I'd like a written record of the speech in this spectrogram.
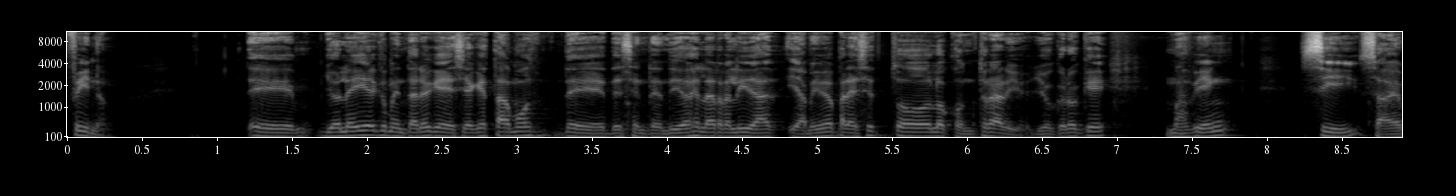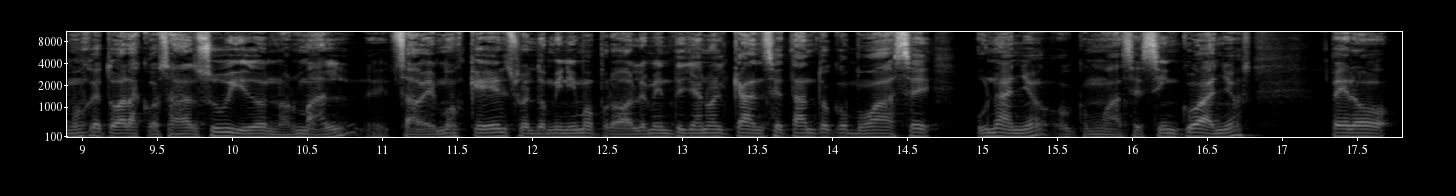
fino. Eh, yo leí el comentario que decía que estamos de, desentendidos de la realidad y a mí me parece todo lo contrario. Yo creo que más bien sí, sabemos que todas las cosas han subido, normal. Eh, sabemos que el sueldo mínimo probablemente ya no alcance tanto como hace un año o como hace cinco años, pero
